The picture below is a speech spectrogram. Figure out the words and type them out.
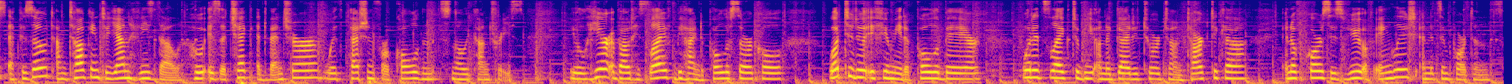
This episode, I'm talking to Jan Hvízdal, who is a Czech adventurer with passion for cold and snowy countries. You'll hear about his life behind the polar circle, what to do if you meet a polar bear, what it's like to be on a guided tour to Antarctica, and of course his view of English and its importance.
